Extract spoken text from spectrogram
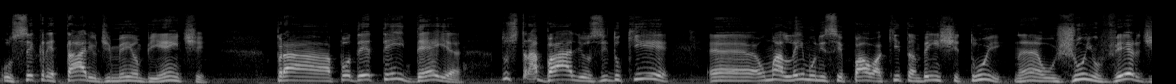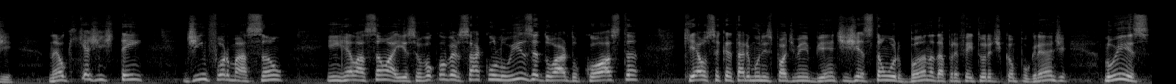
o secretário de Meio Ambiente, para poder ter ideia dos trabalhos e do que é, uma lei municipal aqui também institui, né, o Junho Verde, né, o que, que a gente tem de informação em relação a isso. Eu vou conversar com Luiz Eduardo Costa, que é o secretário municipal de Meio Ambiente e Gestão Urbana da Prefeitura de Campo Grande. Luiz,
